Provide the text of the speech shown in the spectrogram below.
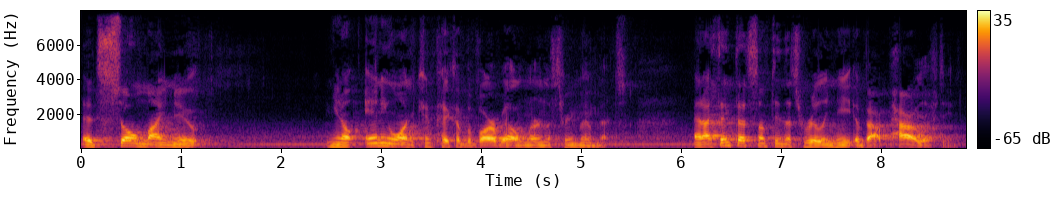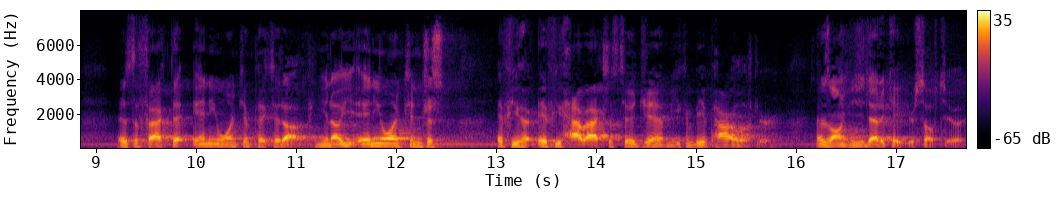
it's so minute you know, anyone can pick up a barbell and learn the three movements. And I think that's something that's really neat about powerlifting is the fact that anyone can pick it up. You know, anyone can just if you if you have access to a gym, you can be a powerlifter as long as you dedicate yourself to it.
